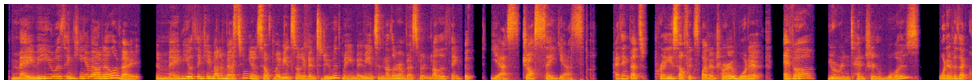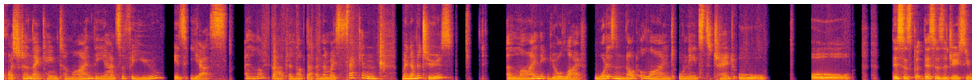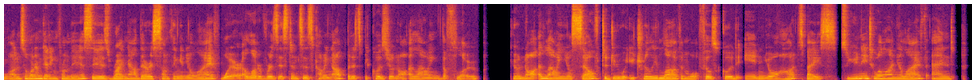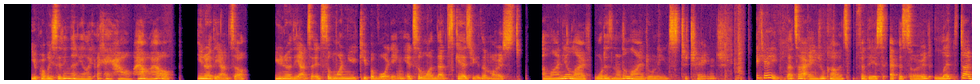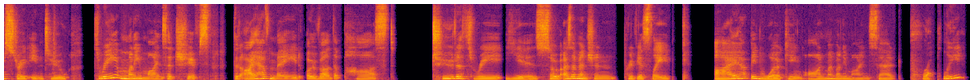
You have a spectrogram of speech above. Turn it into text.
Maybe you were thinking about Elevate. Maybe you're thinking about investing in yourself. Maybe it's not even to do with me. Maybe it's another investment, another thing. But yes, just say yes. I think that's pretty self explanatory. Whatever your intention was, whatever that question that came to mind, the answer for you is yes. I love that. I love that. And then my second, my number twos, align your life. What is not aligned or needs to change? Ooh, ooh, this is good. This is a juicy one. So, what I'm getting from this is right now there is something in your life where a lot of resistance is coming up, but it's because you're not allowing the flow. You're not allowing yourself to do what you truly love and what feels good in your heart space. So you need to align your life and you're probably sitting there and you're like, okay, how, how, how? You know the answer. You know the answer. It's the one you keep avoiding. It's the one that scares you the most. Align your life. What is not aligned or needs to change. Okay, that's our angel cards for this episode. Let's dive straight into three money mindset shifts that I have made over the past two to three years. So, as I mentioned previously, I have been working on my money mindset properly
